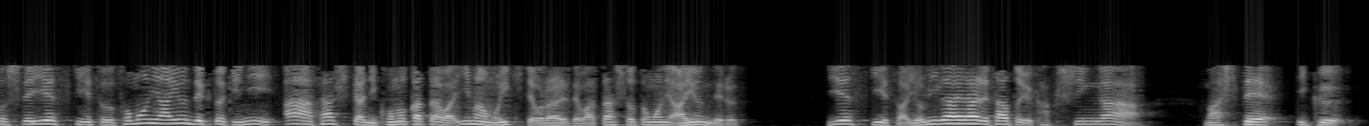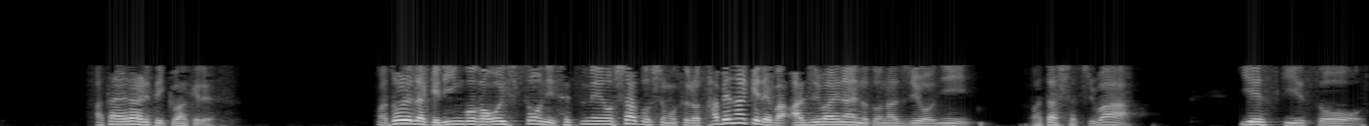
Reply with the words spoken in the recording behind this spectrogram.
そしてイエス・キリストと共に歩んでいくときに、ああ、確かにこの方は今も生きておられて私と共に歩んでる。イエス・キリストは蘇られたという確信が増していく、与えられていくわけです。まあ、どれだけリンゴが美味しそうに説明をしたとしてもそれを食べなければ味わえないのと同じように、私たちはイエス・キリストを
